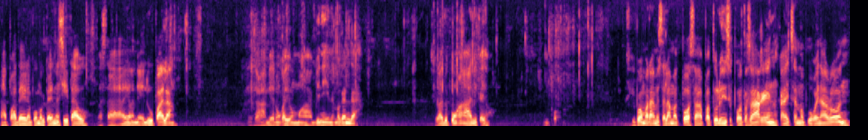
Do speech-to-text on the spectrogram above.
Napakadali lang po magtanim ng sitaw. Basta ayun, may lupa lang. At saka meron kayong mga binhi na maganda. Sigurado po, aani kayo. Yun po. Sige po, maraming salamat po sa patuloy yung suporta sa akin. Kahit saan man po kayo naroon.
